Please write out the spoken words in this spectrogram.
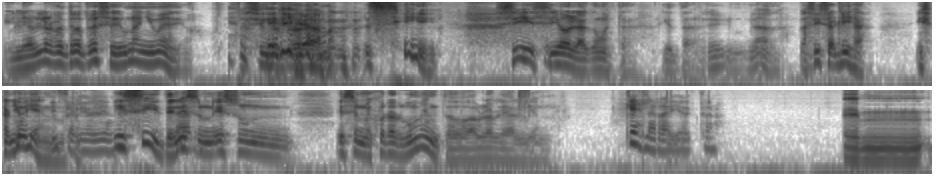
y le hablé el retrato ese de un año y medio. ¿En Haciendo el programa. Sí, sí, sí, hola, ¿cómo estás? ¿Qué tal? Eh, nada, así salía. Y salió bien. Y salió bien. Y sí, tenés Claro. un, es un, es el mejor argumento hablarle a alguien. ¿Qué es la radio, Héctor? Em,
